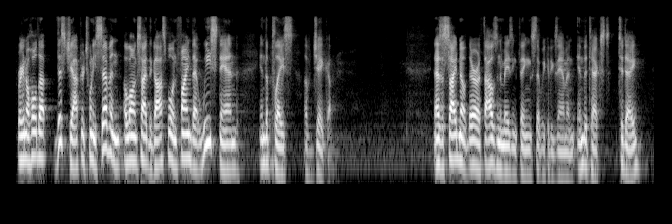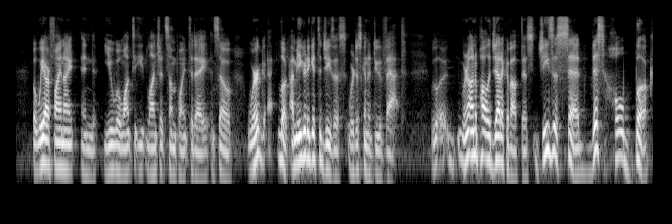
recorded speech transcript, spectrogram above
we're going to hold up this chapter 27 alongside the gospel and find that we stand in the place of Jacob. And as a side note, there are a thousand amazing things that we could examine in the text today but we are finite and you will want to eat lunch at some point today. And so we're, look, I'm eager to get to Jesus. We're just going to do that. We're unapologetic about this. Jesus said this whole book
